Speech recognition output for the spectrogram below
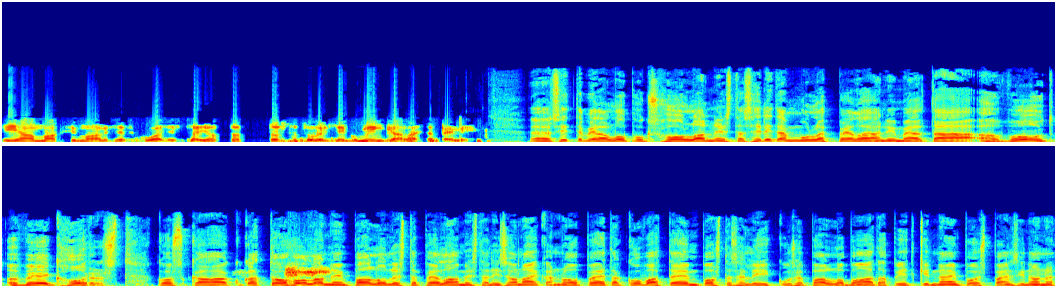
ihan maksimaalisessa kuosissa, jotta tuosta tulisi niin kuin minkäänlaista peliä. Sitten vielä lopuksi Hollannista. Selitä mulle pelaaja nimeltä Wout Weghorst, koska kun katsoo Hollannin pallollista pelaamista, niin se on aika nopeata, kova temposta, se liikkuu se pallo maata pitkin, näin poispäin. Siinä on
